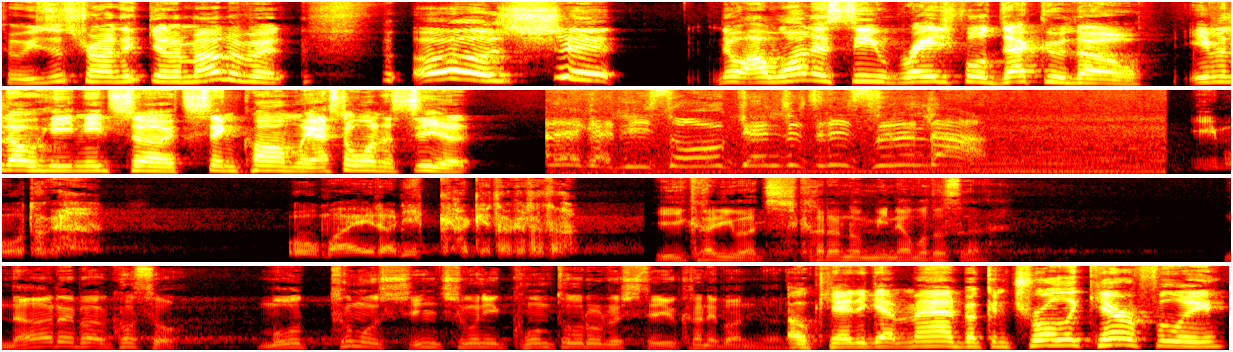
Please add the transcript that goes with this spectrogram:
So he's just trying to get him out of it. Oh shit. No, I want to see Rageful Deku though. Even though he needs to sing calmly, I still want to see it. 誰が理想を現実にするんだ妹がお前らにかけたからだ怒りは力の源さ Okay to get mad, but control it carefully.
